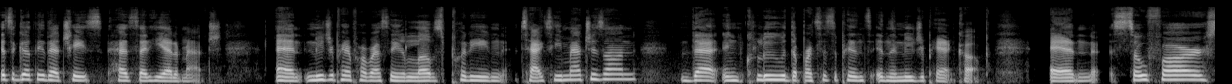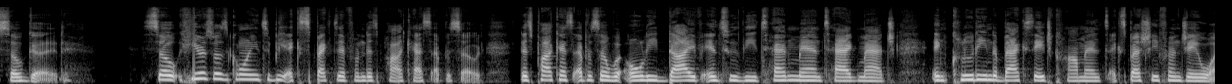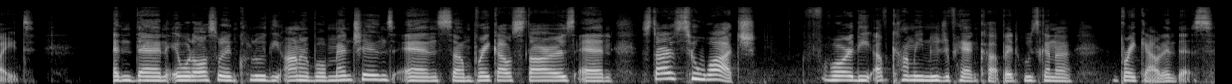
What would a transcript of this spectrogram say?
it's a good thing that Chase has said he had a match. And New Japan Pro Wrestling loves putting tag team matches on that include the participants in the New Japan Cup. And so far, so good. So here's what's going to be expected from this podcast episode. This podcast episode will only dive into the 10 man tag match, including the backstage comments, especially from Jay White. And then it would also include the honorable mentions and some breakout stars and stars to watch for the upcoming New Japan Cup and who's going to break out in this.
